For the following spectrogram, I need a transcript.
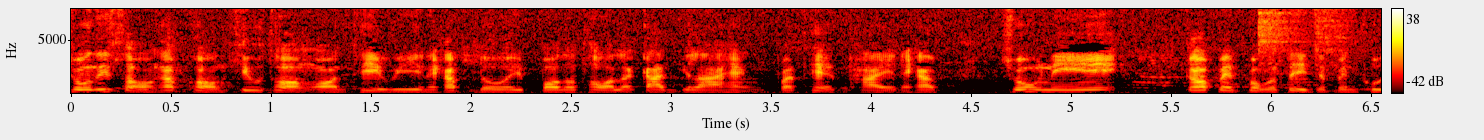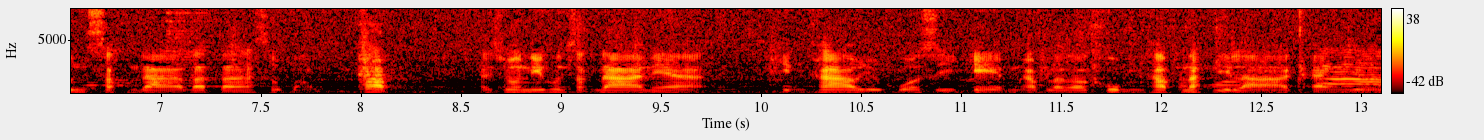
ช่วงที่2ครับของคิวทองออนทีวีนะครับโดยปตทและการกีฬาแห่งประเทศไทยนะครับ ช่วงนี้ก็เป็นปกติจะเป็นคุณศักดารัตนสุบันครับ แต่ช่วงนี้คุณศักดาเนี่ยกินข้าวอยู่กลัวซีเกมครับแล้วก็คุมทัพนักกีฬาแข่งอยู่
